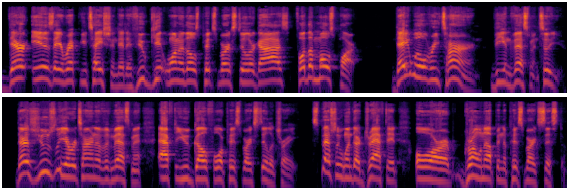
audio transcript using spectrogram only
there is a reputation that if you get one of those Pittsburgh Steeler guys, for the most part, they will return the investment to you. There's usually a return of investment after you go for a Pittsburgh Steeler trade especially when they're drafted or grown up in the Pittsburgh system.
